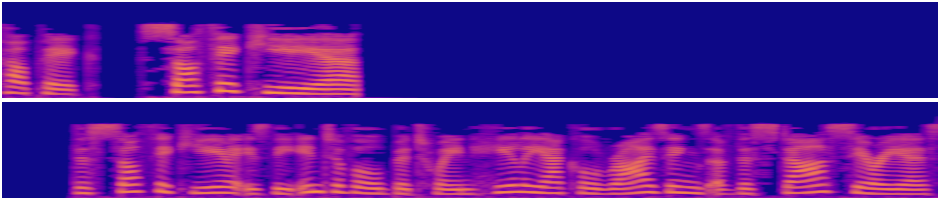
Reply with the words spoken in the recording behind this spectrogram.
Topic: Sothic year. The Sothic year is the interval between heliacal risings of the star Sirius.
